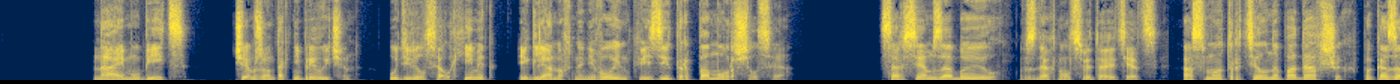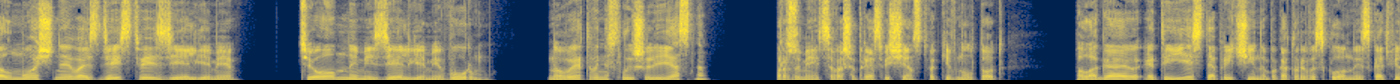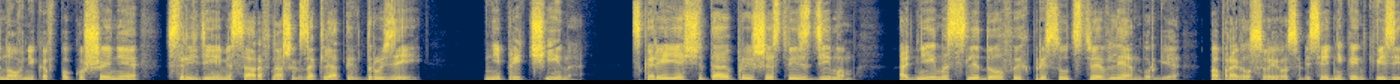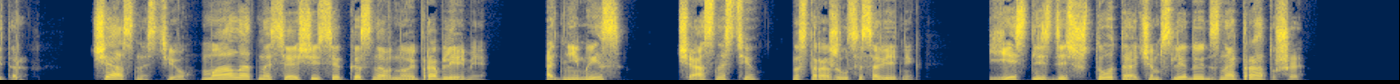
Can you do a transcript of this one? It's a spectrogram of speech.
Найм убийц? Чем же он так непривычен? Удивился алхимик, и, глянув на него, инквизитор поморщился. «Совсем забыл», — вздохнул святой отец. «Осмотр тел нападавших показал мощное воздействие зельями. Темными зельями, Вурм. Но вы этого не слышали, ясно?» «Разумеется, ваше преосвященство», — кивнул тот. «Полагаю, это и есть та причина, по которой вы склонны искать виновников покушения среди эмиссаров наших заклятых друзей. Не причина. Скорее, я считаю происшествие с Димом одним из следов их присутствия в Ленбурге», — поправил своего собеседника инквизитор. «Частностью, мало относящейся к основной проблеме». «Одним из? Частностью?» — насторожился советник. Есть ли здесь что-то, о чем следует знать ратуше?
